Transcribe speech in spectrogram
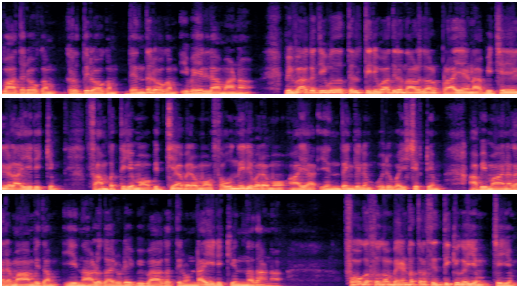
വാതരോഗം ഹൃദ്രോഗം ദന്തരോഗം ഇവയെല്ലാമാണ്. വിവാഹ ജീവിതത്തിൽ തിരുവാതിര നാളുകൾ പ്രായേണ വിജയികളായിരിക്കും. സാമ്പത്തികമോ വിദ്യാപരമോ സൗന്ദര്യപരമോ ആയ എന്തെങ്കിലും ഒരു വൈശിഷ്ട്യം അഭിമാനകരമാംവിധം ഈ നാളുകാരുടെ വിവാഹത്തിനുണ്ടായിരിക്കുന്നതാണ്. ഭോഗസുഖം വേണ്ടത്ര സിദ്ധിക്കുകയും ചെയ്യും.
